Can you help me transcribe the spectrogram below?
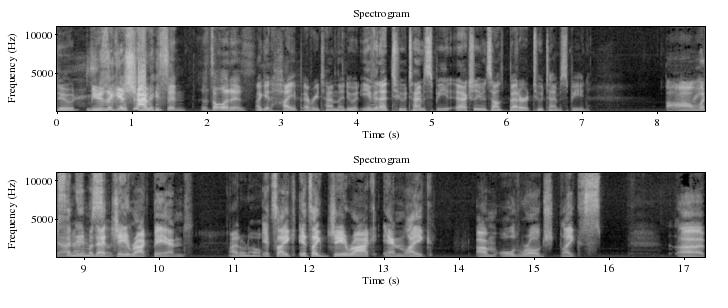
Dude, Music is shamisen. That's all it is. I get hype every time they do it. Even at two times speed, it actually even sounds better at two times speed. Oh, my what's the name I'm of that so J Rock band? I don't know. It's like it's like J Rock and like um old world sh- like uh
